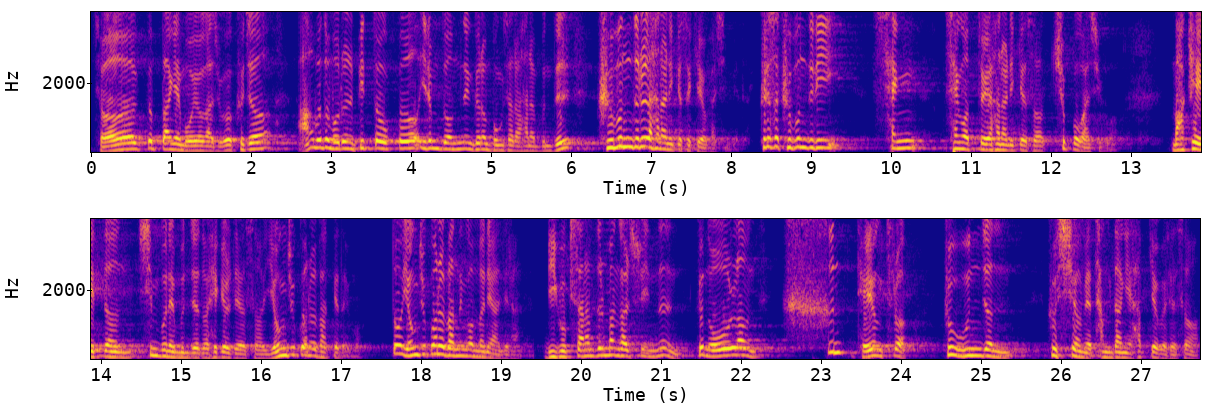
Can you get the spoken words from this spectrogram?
저 끝방에 모여가지고 그저 아무도 모르는 빛도 없고 이름도 없는 그런 봉사를 하는 분들, 그분들을 하나님께서 기억하십니다. 그래서 그분들이 생, 생어토에 하나님께서 축복하시고 막혀 있던 신분의 문제도 해결되어서 영주권을 받게 되고 또 영주권을 받는 것만이 아니라 미국 사람들만 갈 수 있는 그 놀라운 큰 대형 트럭, 그 운전, 그 시험에 당당히 합격을 해서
